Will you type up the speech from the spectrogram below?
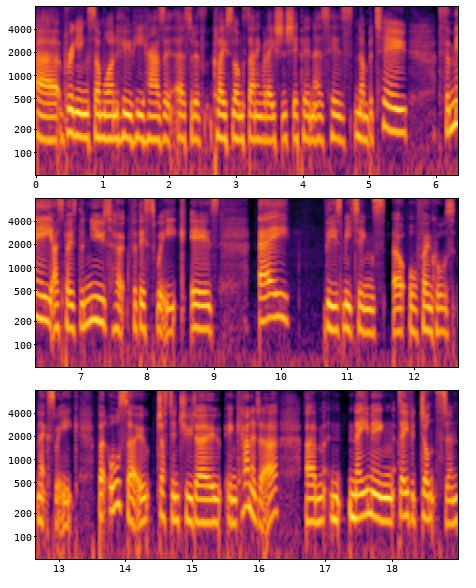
uh, bringing someone who he has a, a sort of close, long-standing relationship in as his number two. For me, I suppose the news hook for this week is a these meetings uh, or phone calls next week, but also Justin Trudeau in Canada um, n- naming David Johnston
